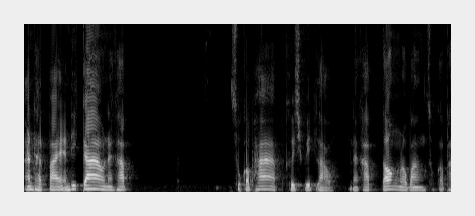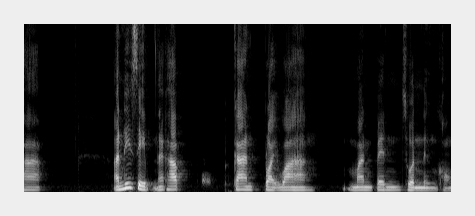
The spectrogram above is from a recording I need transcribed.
อันถัดไปอันที่ 9 นะครับ สุขภาพคือชีวิตเรานะครับ ต้องระวังสุขภาพ อันที่ 10 นะครับ การปล่อยวางมันเป็นส่วนหนึ่งของ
